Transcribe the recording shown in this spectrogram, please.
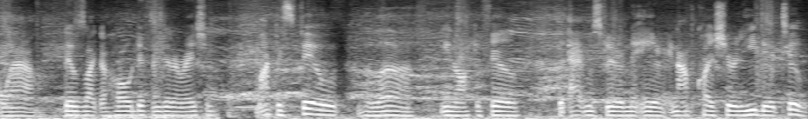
Wow, it was like a whole different generation. I could feel the love, you know, I could feel the atmosphere in the air, and I'm quite sure that he did too.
